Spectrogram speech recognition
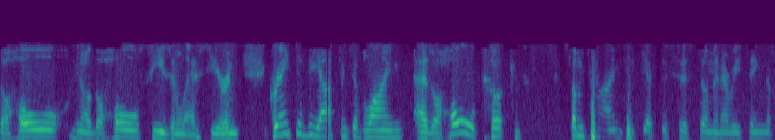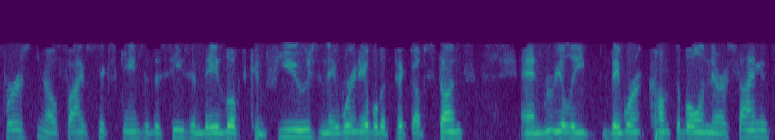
the whole you know the whole season last year. And granted, the offensive line as a whole took some time to get the system and everything. The first, you know, five, six games of the season, they looked confused and they weren't able to pick up stunts and really they weren't comfortable in their assignments.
